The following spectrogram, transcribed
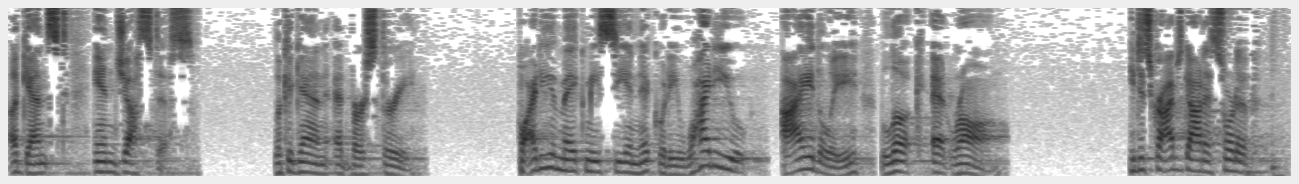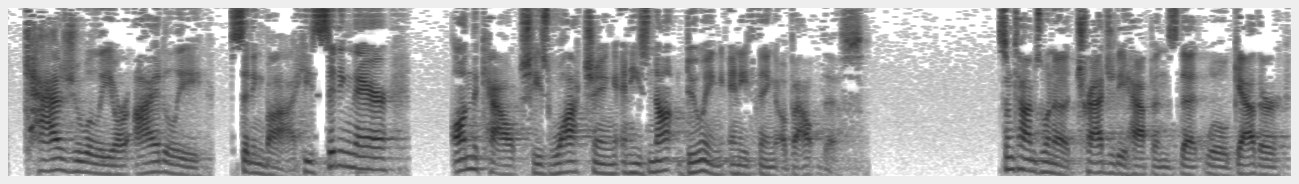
against injustice? Look again at verse 3. Why do you make me see iniquity? Why do you idly look at wrong? He describes God as sort of casually or idly sitting by. He's sitting there on the couch, he's watching, and he's not doing anything about this. Sometimes when a tragedy happens that will gather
